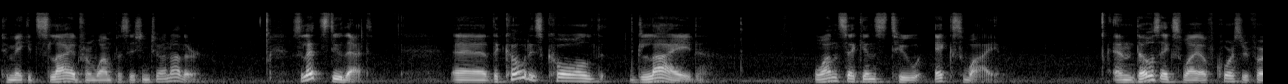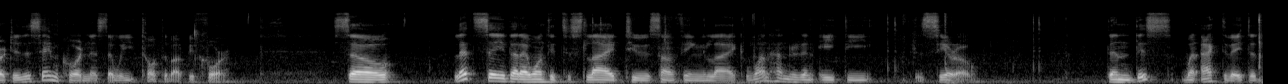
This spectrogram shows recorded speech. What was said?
to make it slide from one position to another. So let's do that. Uh, the code is called glide 1 seconds to xy and those xy of course refer to the same coordinates that we talked about before. So let's say that I wanted to slide to something like 180 0. Then this, when activated,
